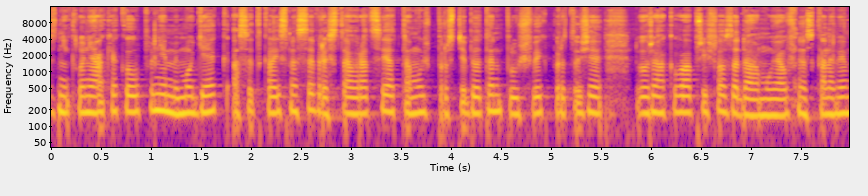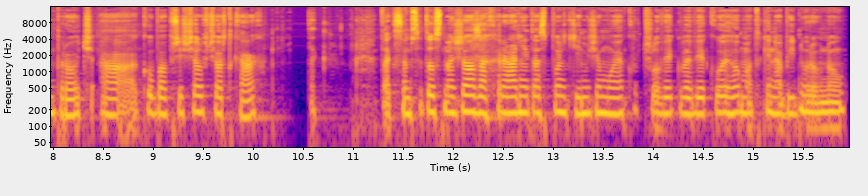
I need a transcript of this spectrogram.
vzniklo nějak jako úplně mimoděk a setkali jsme se v restauraci a tam už prostě byl ten průšvih, protože Dvořáková přišla za dámu, já už dneska nevím proč, a Kuba přišel v čortkách tak jsem se to snažila zachránit aspoň tím, že mu jako člověk ve věku jeho matky nabídnu rovnou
